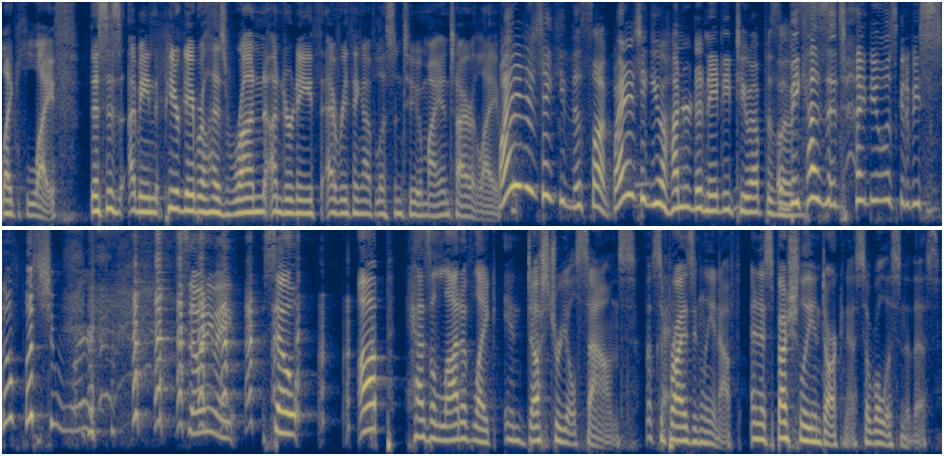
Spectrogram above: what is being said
like life. This is I mean Peter Gabriel has run underneath everything I've listened to my entire life. Why did it take you this long? Why did it take you 182 episodes? Because it's I knew it was going to be so much work. so anyway, so Up has a lot of like industrial sounds, surprisingly enough, and especially in darkness. So we'll listen to this.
